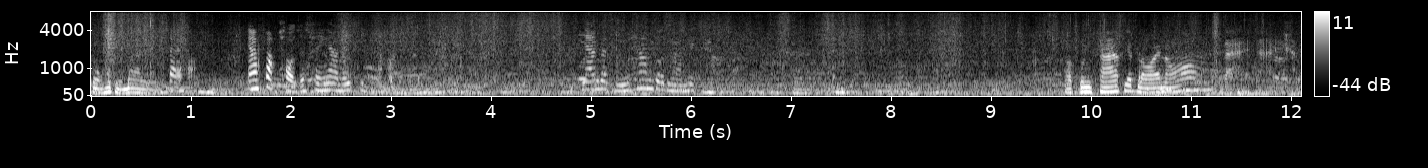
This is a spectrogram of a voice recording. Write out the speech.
ส่งให้ถึงบ้านเลย ใช่ค่ะงานฝากเผาจะใช้งานได้จริงนะคะ งานแบบนี้ห้ามโดนน้ำเด็ดขาดขอบคุณครับเรียบร้อยเนาะได้ได้ครับ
